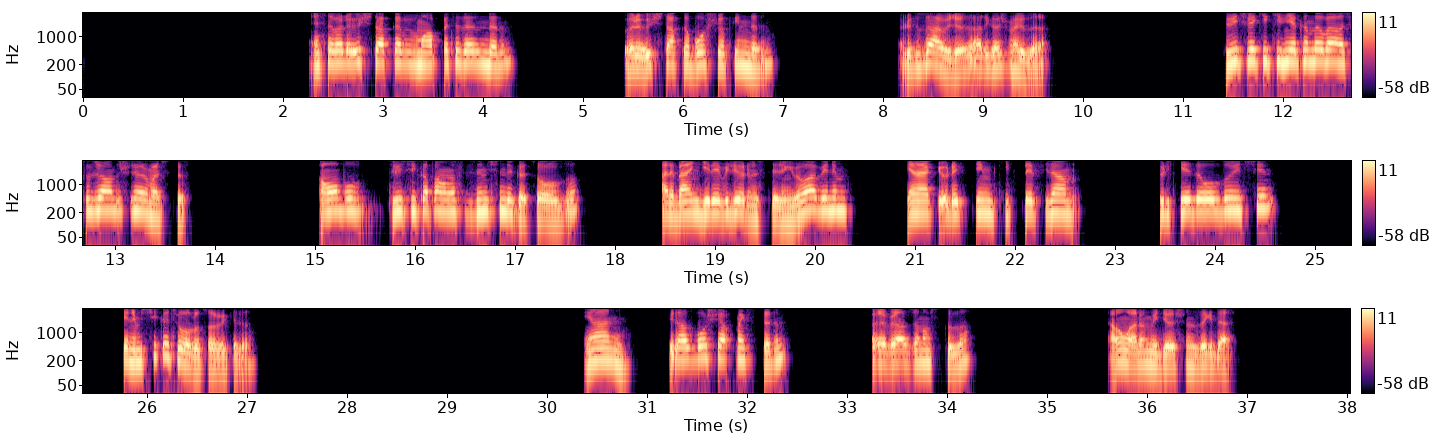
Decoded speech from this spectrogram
Neyse böyle 3 dakika bir muhabbet edelim dedim. Böyle 3 dakika boş yapayım dedim. Öyle güzel videoydu. Hadi görüşmek üzere. Twitch ve Kick'in yakında ben açılacağını düşünüyorum açıkçası. Ama bu Twitch'in kapanması bizim için de kötü oldu. Hani ben girebiliyorum istediğim gibi ama benim genellikle ürettiğim kitle filan Türkiye'de olduğu için benim için kötü oldu tabii ki de. Yani biraz boş yapmak istedim. Böyle biraz canım sıkıldı. Umarım video hoşunuza gider.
